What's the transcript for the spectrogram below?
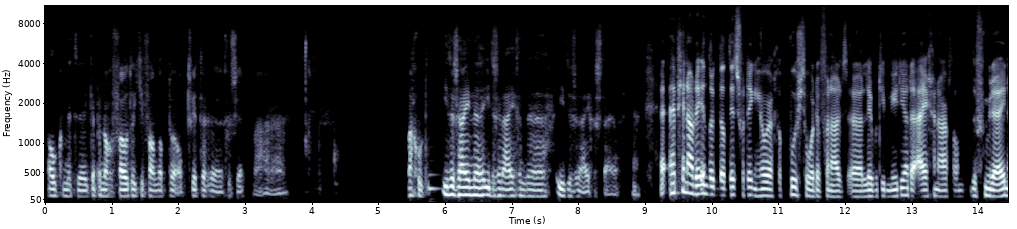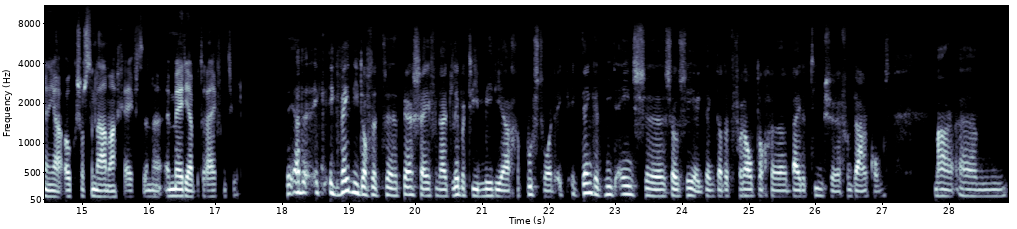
Ook met, ik heb er nog een fotootje van op, op Twitter gezet, maar maar goed, ieder zijn, ieder zijn, eigen, ieder zijn eigen stijl. Ja. Heb je nou de indruk dat dit soort dingen heel erg gepusht worden vanuit Liberty Media, de eigenaar van de Formule 1? En ja, ook zoals de naam aangeeft, een, een mediabedrijf natuurlijk. Ja, de, ik, ik weet niet of het per se vanuit Liberty Media gepusht wordt. Ik, ik denk het niet eens zozeer. Ik denk dat het vooral toch bij de teams vandaan komt. Maar um,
